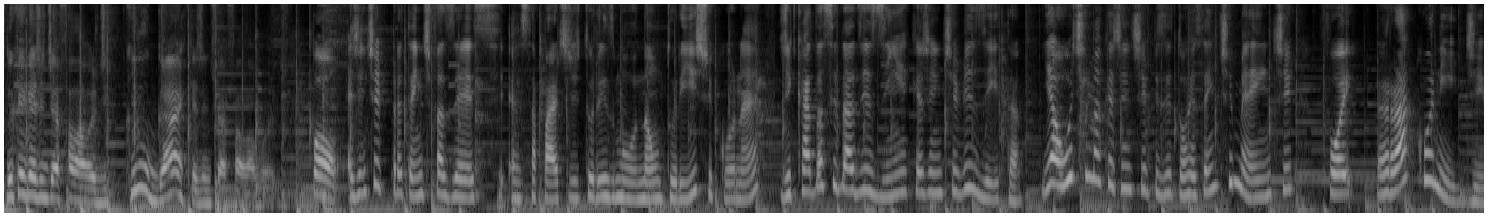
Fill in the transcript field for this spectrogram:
Do que, que a gente vai falar hoje? De que lugar que a gente vai falar hoje? Bom, a gente pretende fazer esse- essa parte de turismo não turístico, né? De cada cidadezinha que a gente visita. E a última que a gente visitou recentemente foi Raconide.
